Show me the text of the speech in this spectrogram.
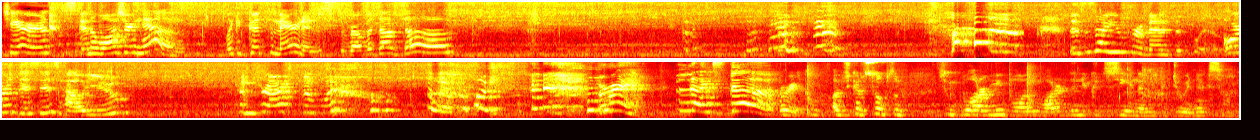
cheers just gonna wash your hands like a good samaritan just rub a dub dub This is how you prevent the flu. or this is how you Contract the flu. all right next up all right cool i'm just gonna up some some water me boiling water then you can see and then you can do it next time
